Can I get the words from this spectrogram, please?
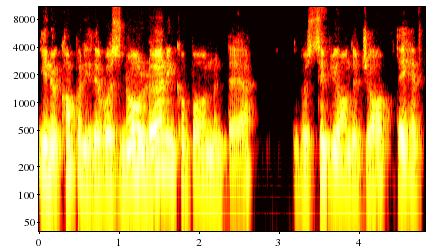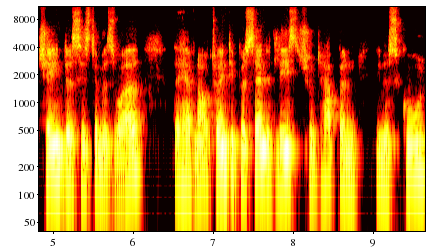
in a company, there was no learning component there it was simply on the job. They have changed the system as well. They have now 20% at least should happen in a school.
